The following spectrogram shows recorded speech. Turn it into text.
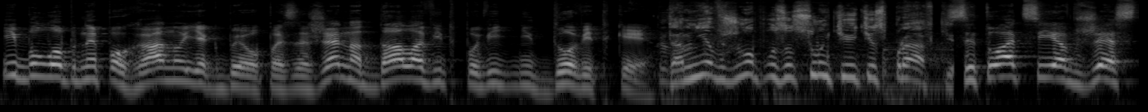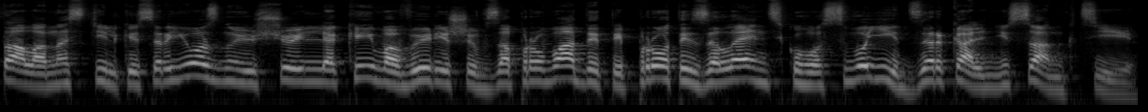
і було б непогано, якби ОПЗЖ надала відповідні довідки. Да мне в жопу засуньте эти справки. Ситуація вже стала настільки серйозною, що Ілля Кива вирішив запровадити проти Зеленського свої дзеркальні санкції.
